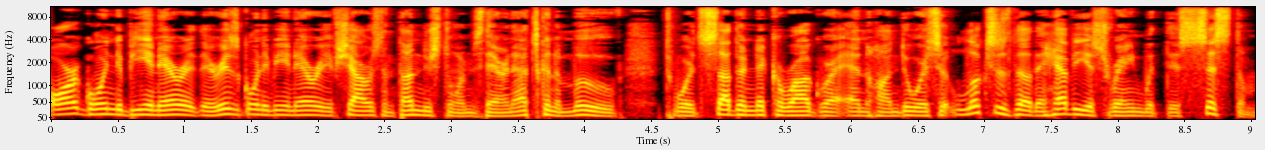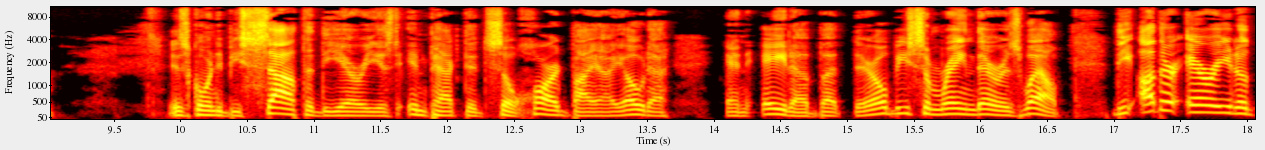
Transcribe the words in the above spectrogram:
are going to be an area, there is going to be an area of showers and thunderstorms there, and that's going to move towards southern Nicaragua and Honduras. It looks as though the heaviest rain with this system is going to be south of the areas impacted so hard by Iota and Eta, but there'll be some rain there as well. The other area to,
